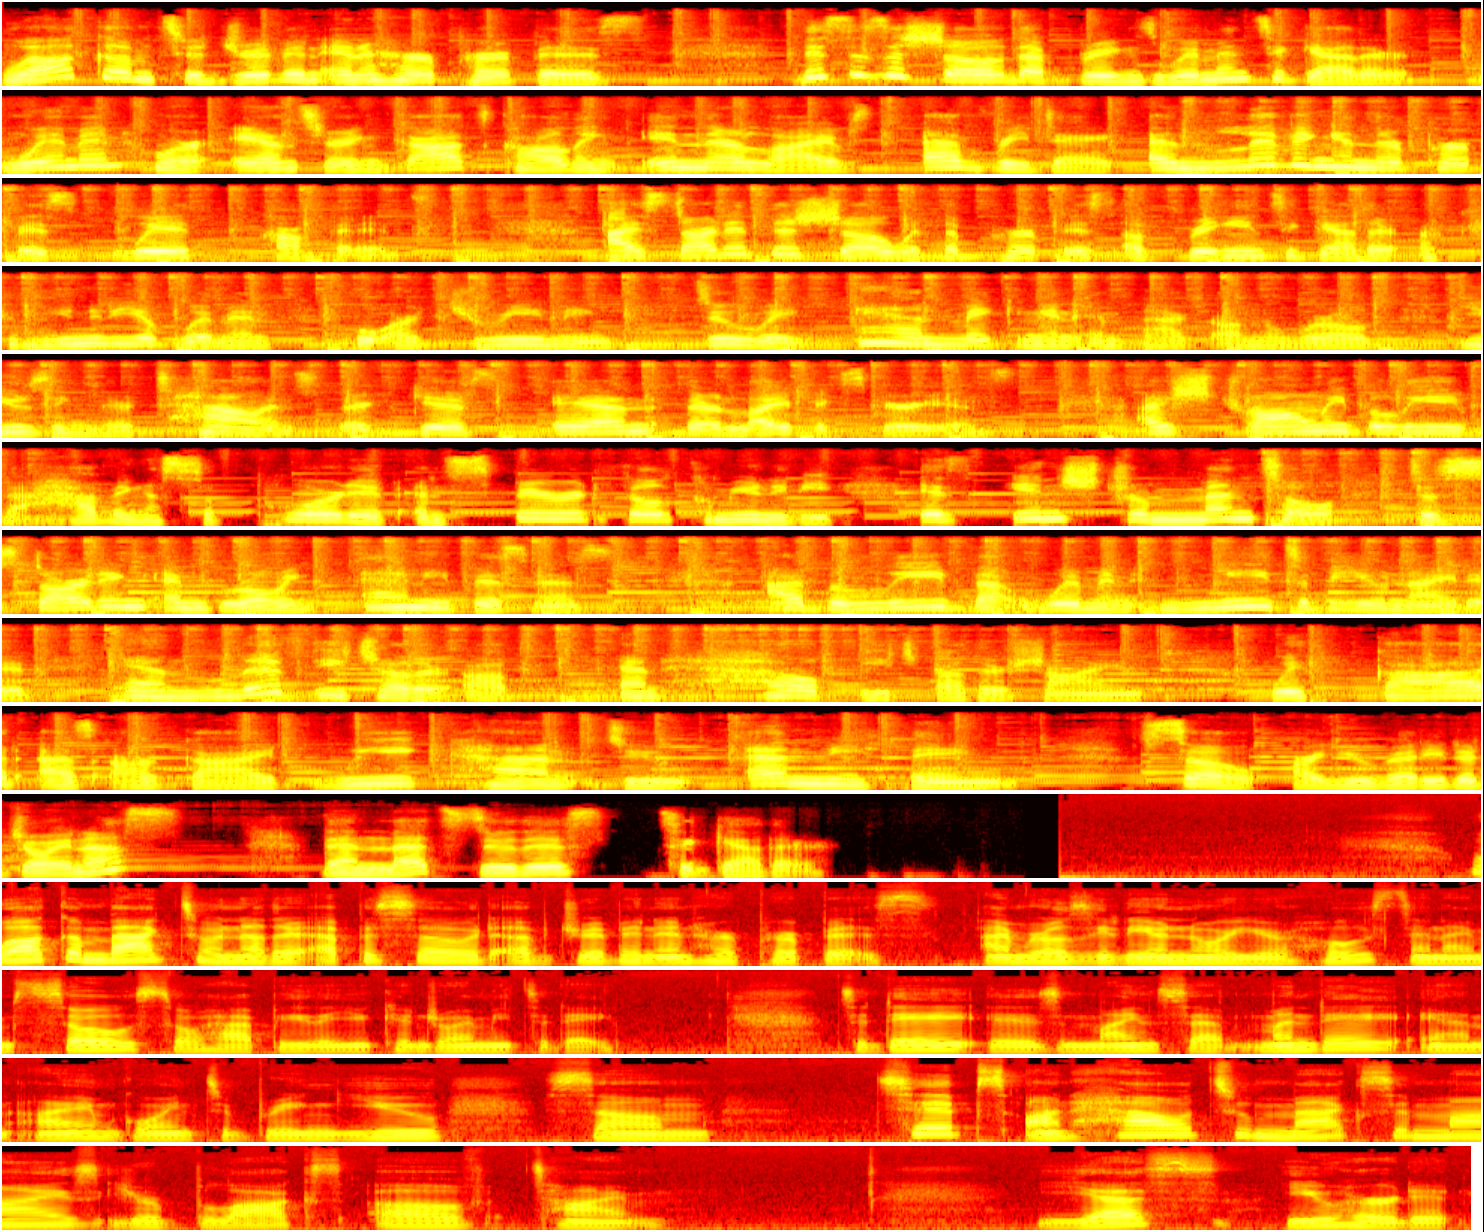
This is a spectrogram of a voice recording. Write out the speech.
Welcome to Driven in Her Purpose. This is a show that brings women together, women who are answering God's calling in their lives every day and living in their purpose with confidence. I started this show with the purpose of bringing together a community of women who are dreaming, doing, and making an impact on the world using their talents, their gifts, and their life experience. I strongly believe that having a supportive and spirit filled community is instrumental to starting and growing any business. I believe that women need to be united and lift each other up and help each other shine. With God as our guide, we can do anything. So, are you ready to join us? Then let's do this together. Welcome back to another episode of Driven in Her Purpose. I'm Rosie Leonore, your host, and I'm so, so happy that you can join me today. Today is Mindset Monday, and I am going to bring you some tips on how to maximize your blocks of time. Yes, you heard it.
